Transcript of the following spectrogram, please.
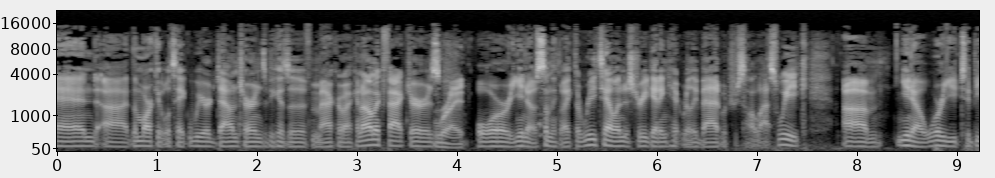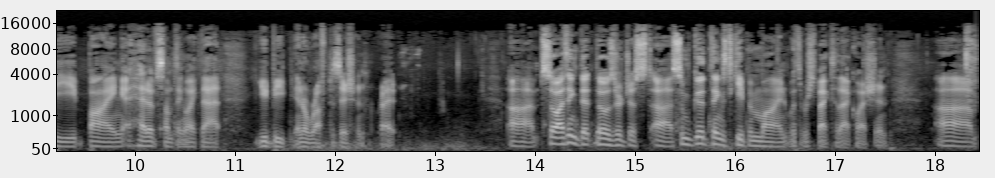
And uh, the market will take weird downturns because of macroeconomic factors, Right. or you know something like the retail industry getting hit really bad, which we saw last week. Um, you know, were you to be buying ahead of something like that, you'd be in a rough position, right? Um, so I think that those are just uh, some good things to keep in mind with respect to that question. Um,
